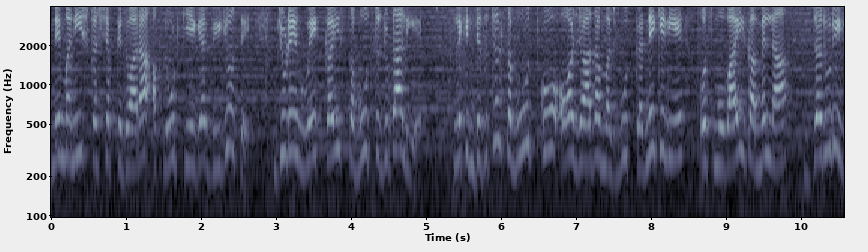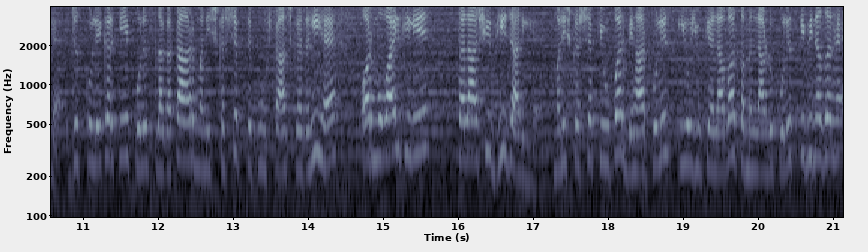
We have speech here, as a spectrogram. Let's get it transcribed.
ने मनीष कश्यप के द्वारा अपलोड किए गए वीडियो से जुड़े हुए कई सबूत तो जुटा लिए, लेकिन डिजिटल सबूत को और ज़्यादा मज़बूत करने के लिए उस मोबाइल का मिलना ज़रूरी है, जिसको लेकर के पुलिस लगातार मनीष कश्यप से पूछताछ कर रही है और मोबाइल के लिए तलाशी भी जारी है। मनीष कश्यप के ऊपर बिहार पुलिस ईओयू के अलावा तमिलनाडु पुलिस की भी नज़र है।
